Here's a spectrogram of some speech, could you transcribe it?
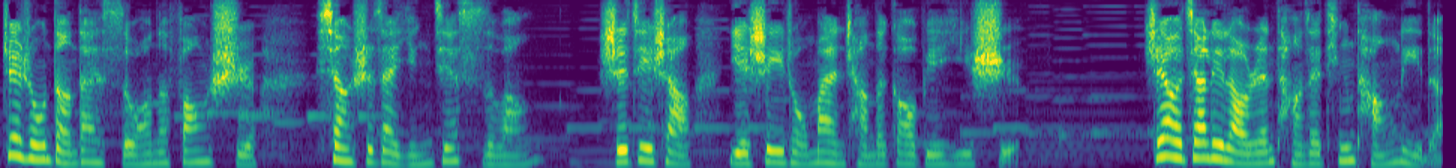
这种等待死亡的方式，像是在迎接死亡，实际上也是一种漫长的告别仪式。只要家里老人躺在厅堂里的，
